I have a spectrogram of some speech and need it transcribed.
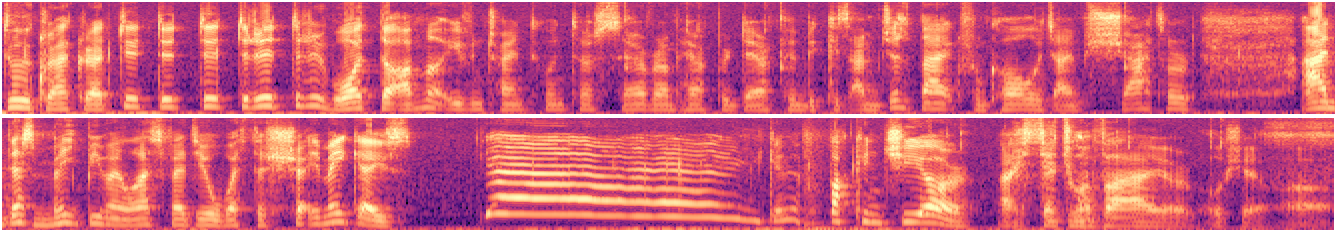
Do the crack crack. Do, do, do, do, do, do. What the? I'm not even trying to go into a server. I'm herper derping because I'm just back from college. I'm shattered. And this might be my last video with the shitty mic, guys. Yay! Give me a fucking cheer. I set you on fire. Oh shit. Ah.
